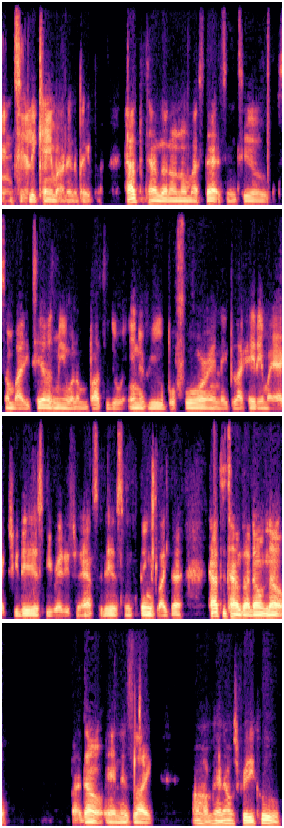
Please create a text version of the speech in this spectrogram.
until it came out in the paper. Half the times I don't know my stats until somebody tells me when I'm about to do an interview before, and they be like, "Hey, they might ask you this. Be ready to answer this," and things like that. Half the times I don't know. I don't, and it's like, oh man, that was pretty cool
